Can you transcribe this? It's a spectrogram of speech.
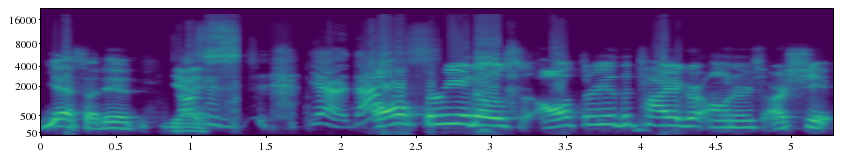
Yes, I did. Yes. Yeah, that All was- three of those, all three of the Tiger owners are shit.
